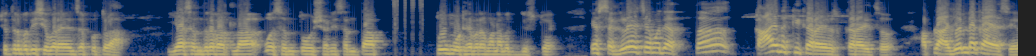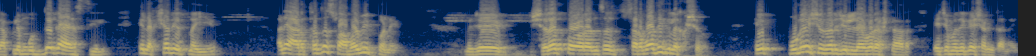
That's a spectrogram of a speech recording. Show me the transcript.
छत्रपती शिवरायांचा पुतळा. या संदर्भातला व संतोष आणि संताप तो मोठ्या प्रमाणामध्ये दिसतोय. या सगळ्या याच्यामध्ये आत्ता काय नक्की कराय करायचं? आपला अजेंडा काय असेल आपले मुद्दे काय असतील हे लक्षात येत नाहीये. आणि अर्थातच स्वाभाविकपणे म्हणजे शरद पवारांचं सर्वाधिक लक्ष हे पुणे शहर जिल्ह्यावर असणार याच्यामध्ये काही शंका नाही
